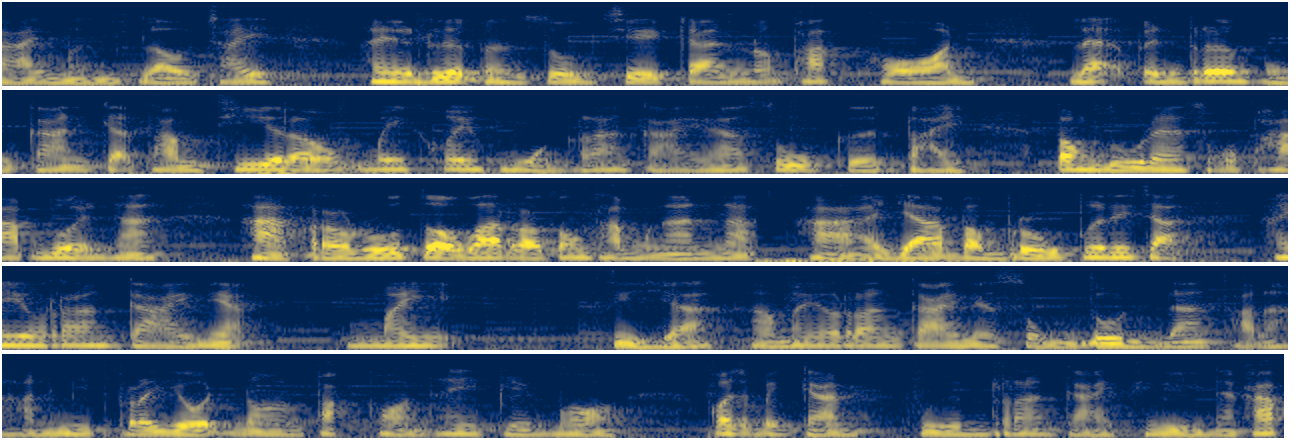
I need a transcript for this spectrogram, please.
กายเหมือนเราใช้ ให้เลือดมันสูบฉีดการนอนพักผ่อนและเป็นเรื่องของการกระทำที่เราไม่ค่อยห่วงร่างกายนะสู้เกินไป ต้องดูแลสุขภาพด้วยนะ หากเรารู้ตัวว่าเราต้องทำงานหนัก หายาบำรุงเพื่อที่จะให้ร่างกายเนี่ยไม่เสียทำให้ร่างกายเนี่ยสมดุลนะทานอาหารมีประโยชน์นอนพักผ่อนให้เพียงพอ ก็จะเป็นการฟื้นร่างกายที่ดีนะครับ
